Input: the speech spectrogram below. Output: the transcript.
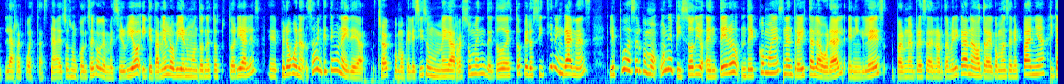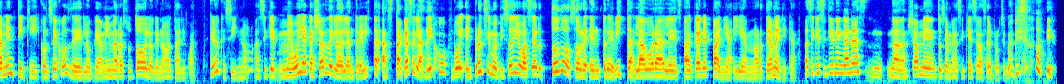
las respuestas. Eso es un consejo que me sirvió y que también lo vi en un montón de estos tutoriales. Eh, pero bueno, ¿saben qué? Tengo una idea. Ya como que les hice un mega resumen de todo esto, pero si tienen ganas, les puedo hacer como un episodio entero de cómo es una entrevista laboral en inglés para una empresa norteamericana, otra de cómo es en España y también tips y consejos de lo que a mí me resultó, lo que no, tal y cual. Creo que sí, ¿no? Así que me voy a callar de lo de la entrevista. Hasta acá se las dejo. El próximo episodio va a ser todo sobre entrevistas laborales acá en España y en Norteamérica. Así que si tienen ganas, nada, ya me entusiasmé. Así que ese va a ser el próximo episodio.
